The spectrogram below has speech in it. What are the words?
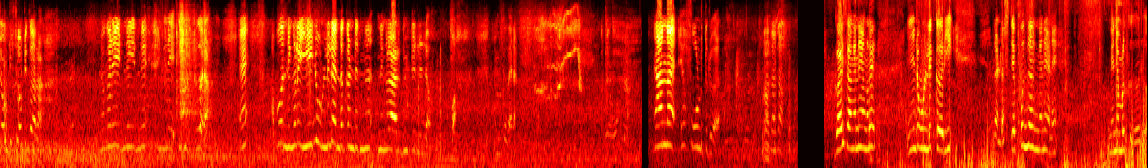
ചോട്ടി ചോട്ടി കയറാം അങ്ങനെ ഇന്ന് ഇന്ന് ഇങ്ങനെ ഇരിക്ക് കയറാം ഏ? അപ്പോൾ നിങ്ങൾ ഇതിന്റെ ഉള്ളിൽ എന്തൊക്കെ ഉണ്ടെന്ന് നിങ്ങൾ അറിഞ്ഞിട്ടില്ലല്ലോ? വാ നമുക്ക് വരാം. ഞാൻ ഫോൺ എടുത്തിട്ട് വരാം. അതാ. ഗൈസ് അങ്ങനെ ഞങ്ങൾ ഇതിന്റെ ഉള്ളിൽ കയറി രണ്ട് സ്റ്റെപ്പും ഇങ്ങനെയാണ്. ഇങ്ങനെ നമ്മൾ കയറുക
